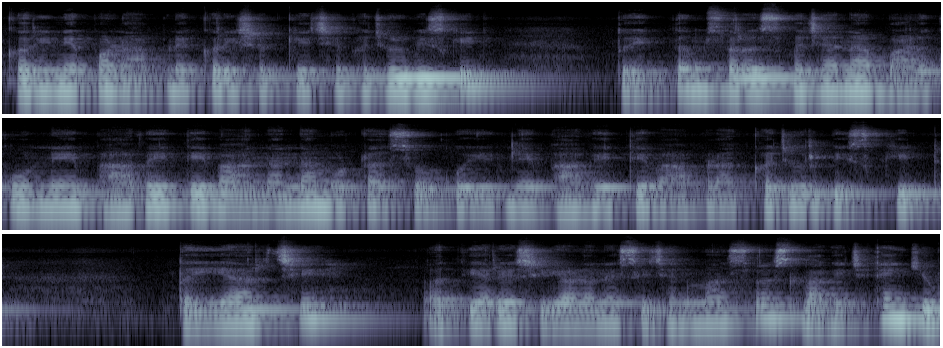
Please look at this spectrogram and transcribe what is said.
કરીને પણ આપણે કરી શકીએ છીએ ખજૂર બિસ્કિટ. તો એકદમ સરસ મજાના બાળકોને ભાવે તેવા, નાના મોટા સૌ ભાવે તેવા આપણા ખજૂર બિસ્કિટ તૈયાર છે. અત્યારે શિયાળાની સિઝનમાં સરસ લાગે છે. Thank you.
